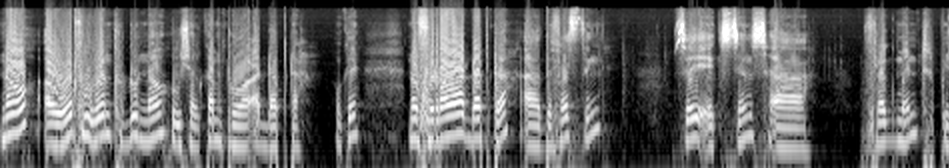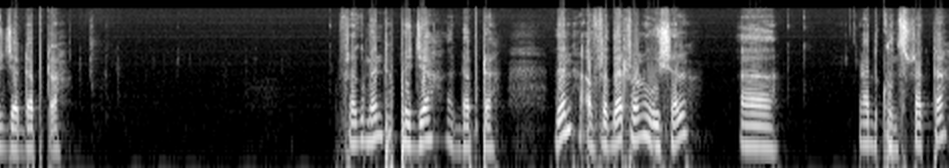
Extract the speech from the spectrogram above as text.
Now uh, what we want to do now we shall come to our adapter okay? Now for our adapter uh, the first thing say extends uh, fragment page adapter. Fragment page adapter. Then after that one we shall uh, add constructor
